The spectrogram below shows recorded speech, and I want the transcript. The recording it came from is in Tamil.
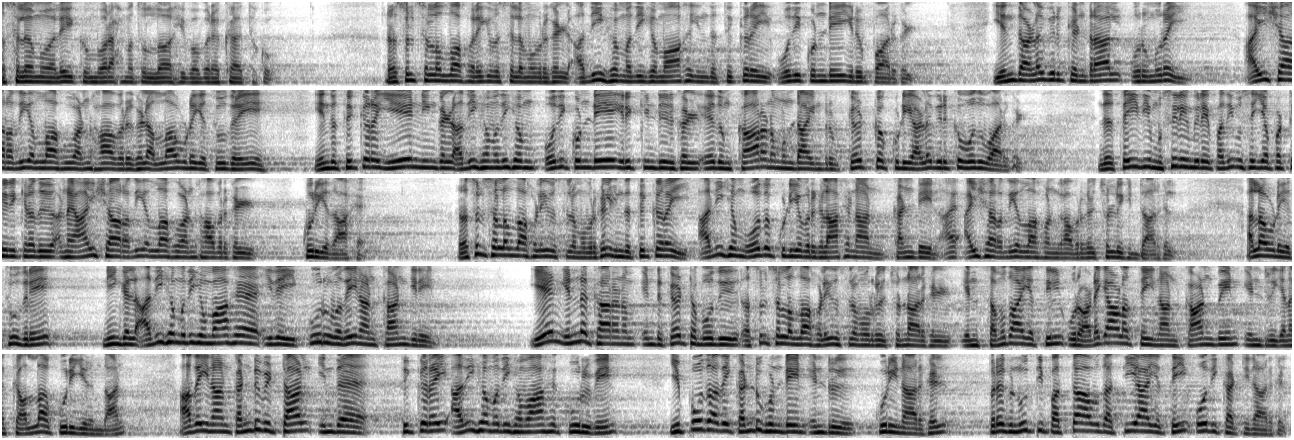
அஸ்லாம் அலைக்கும் வரமத்துல்லாஹி வபரகாத்துகு ரசூல் ஸல்லல்லாஹு அலி வசலம் அவர்கள் அதிகம் அதிகமாக இந்த திக்கரை ஓதிக்கொண்டே இருப்பார்கள். எந்த அளவிற்கென்றால் ஒரு முறை ஐஷா ரதி அல்லாஹூ அன்ஹா அவர்கள் அல்லாஹ்வுடைய தூதரே இந்த திக்கரை ஏன் நீங்கள் அதிகம் அதிகம் ஓதிக்கொண்டே இருக்கின்றீர்கள்? ஏதும் காரணம் உண்டா? என்று கேட்கக்கூடிய அளவிற்கு ஓதுவார்கள். இந்த செய்தி முஸ்லீமிலே பதிவு செய்யப்பட்டிருக்கிறது அன்னை ஆயிஷா ரதி அல்லாஹூ அன்ஹா அவர்கள் கூறியதாக. ரசூல் சல்லாஹ் அலிவஸ்லம் அவர்கள் இந்த திக்கரை அதிகம் ஓதக்கூடியவர்களாக நான் கண்டேன். ஐ- ஐஷா ரதியல்லாஹு அல்லாஹன்கா அவர்கள் சொல்லுகின்றார்கள். அல்லாவுடைய தூதரே நீங்கள் அதிகம் அதிகமாக இதை கூறுவதை நான் காண்கிறேன். ஏன் என்ன காரணம் என்று கேட்டபோது ரசூல் சல்லாஹ் அலிவஸ்லம் அவர்கள் சொன்னார்கள் என் சமுதாயத்தில் ஒரு அடையாளத்தை நான் காண்பேன் என்று எனக்கு அல்லாஹ் கூறியிருந்தான். அதை நான் கண்டுவிட்டால் இந்த திக்கரை அதிகம் அதிகமாக கூறுவேன். இப்போது அதை கண்டுகொண்டேன் என்று கூறினார்கள். பிறகு நூற்றி பத்தாவது அத்தியாயத்தை ஓதி காட்டினார்கள்.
